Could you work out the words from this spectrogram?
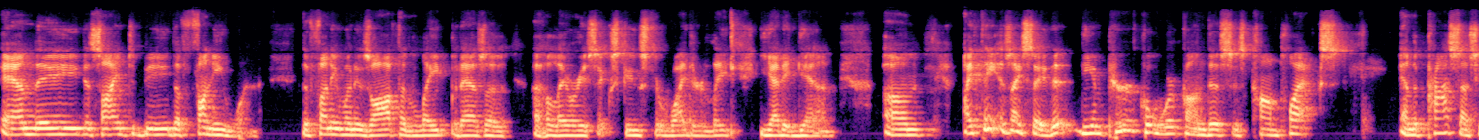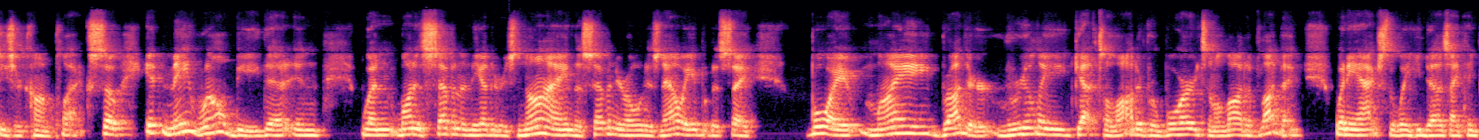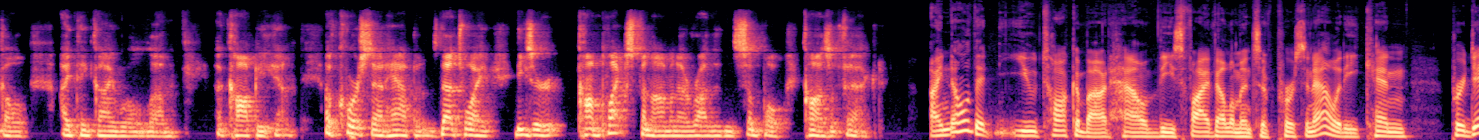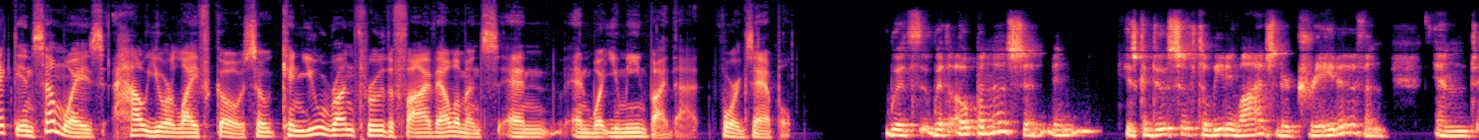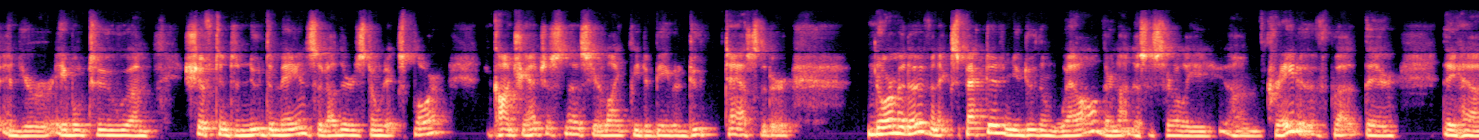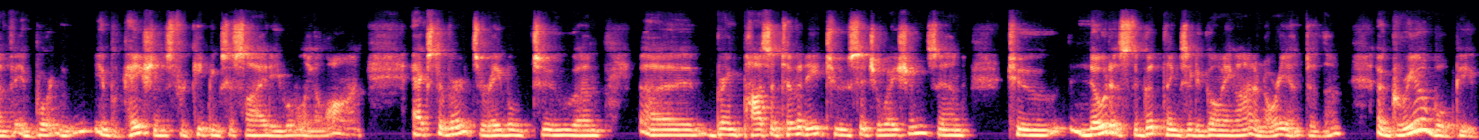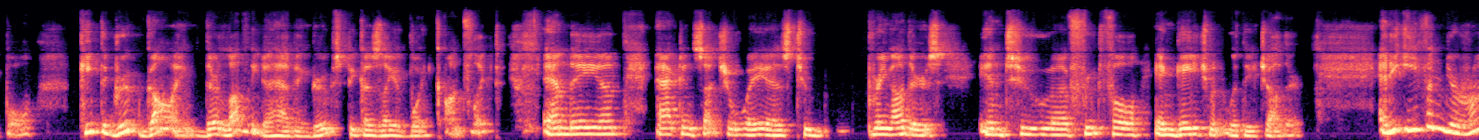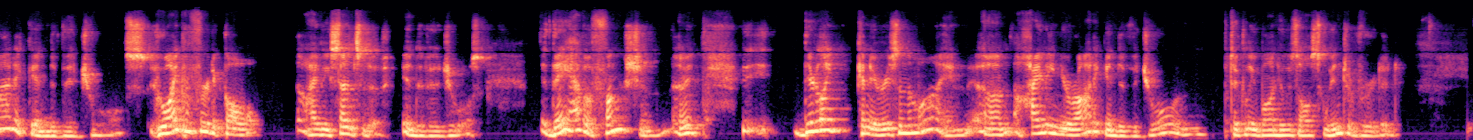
And they decide to be the funny one. The funny one who's often late, but has a, a hilarious excuse for why they're late yet again. Um, I think, as I say, that the empirical work on this is complex and the processes are complex. So it may well be that in when one is seven and the other is nine, the seven-year-old is now able to say, boy, my brother really gets a lot of rewards and a lot of loving when he acts the way he does. I think I'll, I think I will um, uh, copy him. Of course, that happens. That's why these are complex phenomena rather than simple cause effect. I know that you talk about how these five elements of personality can predict in some ways how your life goes. So can you run through the five elements and and what you mean by that? For example, with with openness and, and is conducive to leading lives that are creative and and and you're able to um, shift into new domains that others don't explore. Conscientiousness, you're likely to be able to do tasks that are normative and expected and you do them well. They're not necessarily um, creative but they're they have important implications for keeping society rolling along. Extroverts are able to um, uh, bring positivity to situations and to notice the good things that are going on and orient to them. Agreeable people keep the group going. They're lovely to have in groups because they avoid conflict. And they um, act in such a way as to bring others into fruitful engagement with each other. And even neurotic individuals, who I prefer to call highly sensitive individuals, they have a function. I mean, they're like canaries in the mine. Um, a highly neurotic individual, particularly one who is also introverted,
